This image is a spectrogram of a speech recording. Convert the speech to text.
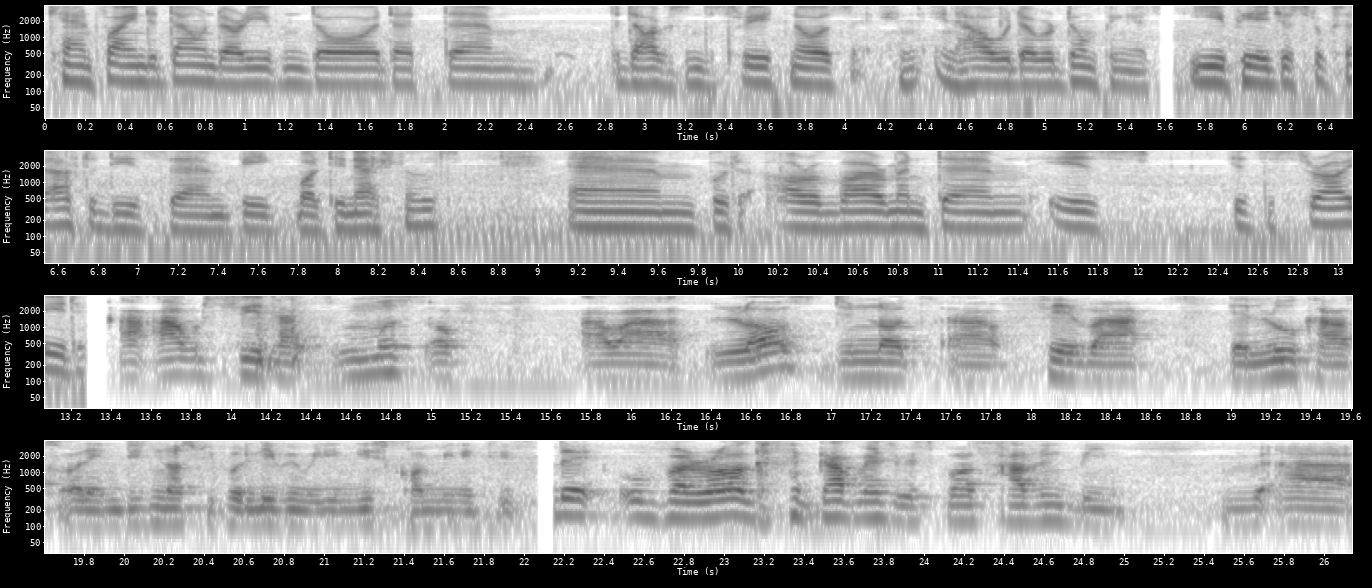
can't find it down there, even though that um, the dogs in the street knows in, in how they were dumping it. The EPA just looks after these um, big multinationals, um, but our environment um, is is destroyed. I, I would say that most of our laws do not uh, favor the locals or the indigenous people living within these communities. The overall government response hasn't been uh,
